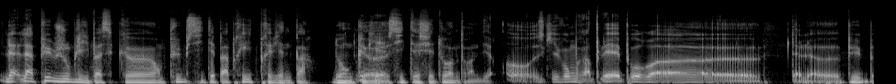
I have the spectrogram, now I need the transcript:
La, la, pub, j'oublie, parce qu'en pub, si t'es pas pris, ils te préviennent pas. Donc, okay. euh, si t'es chez toi en train de dire Oh, est-ce qu'ils vont me rappeler pour. Euh telle euh, pub,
